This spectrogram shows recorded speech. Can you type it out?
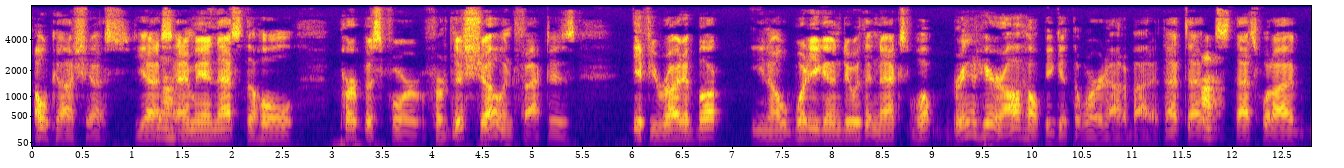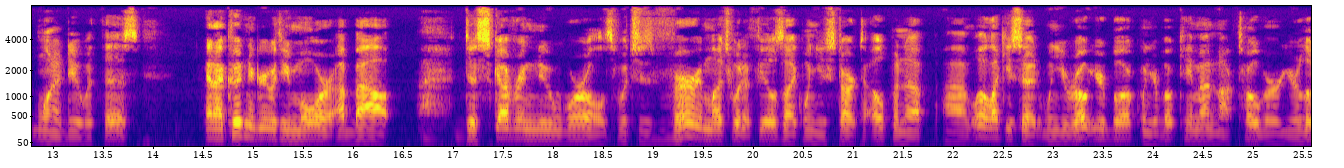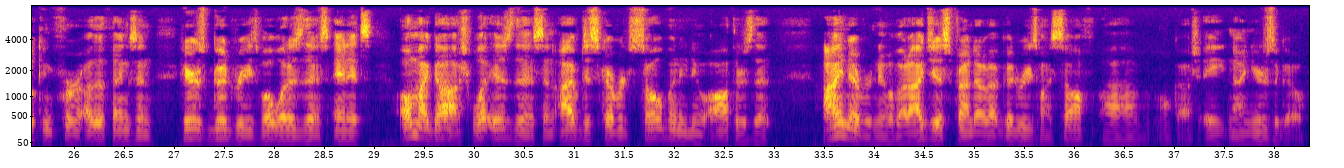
Oh gosh, yes. Yes. Yeah. I mean, that's the whole purpose for, for this show, in fact, is if you write a book, you know, what are you going to do with it next? Well, bring it here. I'll help you get the word out about it. That, that's, that's what I want to do with this. And I couldn't agree with you more about discovering new worlds, which is very much what it feels like when you start to open up. Uh, well, like you said, when you wrote your book, when your book came out in October, you're looking for other things, and here's Goodreads. Well, what is this? And it's, oh my gosh, what is this? And I've discovered so many new authors that I never knew about. it. I just found out about Goodreads myself. Uh, oh gosh, eight nine years ago,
